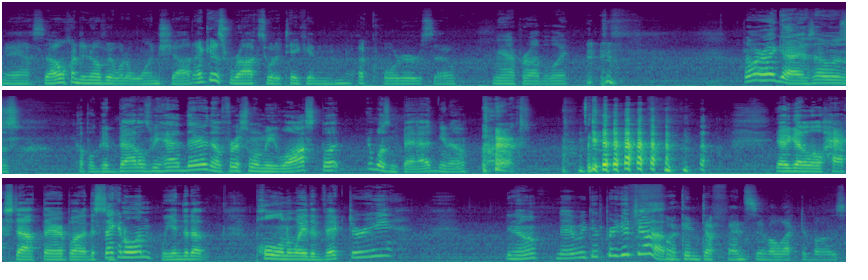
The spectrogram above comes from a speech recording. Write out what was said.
Yeah, so I wanted to know if it would have one shot. I guess Rocks would have taken a quarter or so. Yeah, probably. but all right, guys. That was a couple good battles we had there. The first one we lost, but it wasn't bad, you know. yeah, we got a little hacked out there, but the second one we ended up pulling away the victory. You know, and we did a pretty good job. Fucking defensive Electabuzz.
